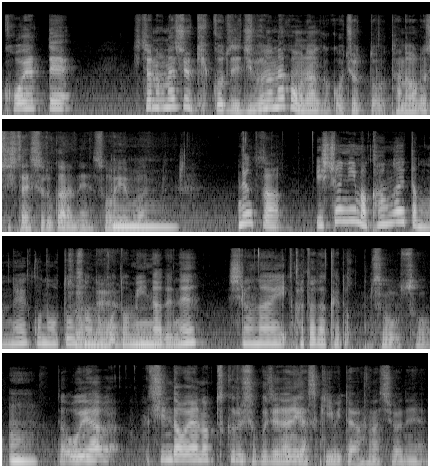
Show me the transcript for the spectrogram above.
こうやって人の話を聞くことで自分の中もなんかこうちょっと棚卸ししたりするからね。そういえば、ん。なんか一緒に今考えたもんねこのお父さんのことみんなでね、知らない方だけど。そうそう。うん。だ親が死んだ親の作る食事で何が好きみたいな話はね、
